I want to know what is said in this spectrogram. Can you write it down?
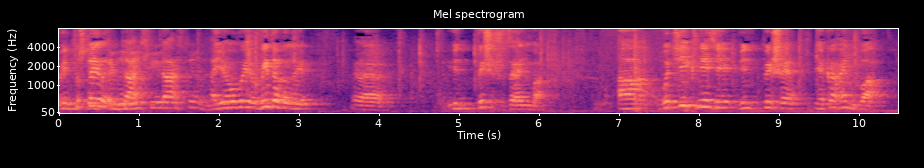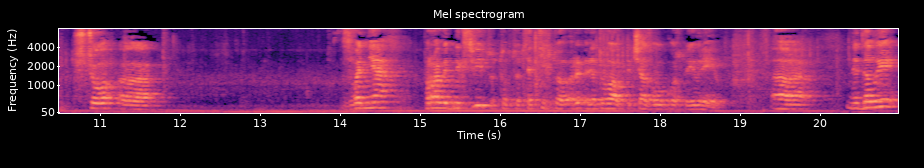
Відпустили? Так, так. А його видавили. Е, він пише, що це ганьба. А в оцій книзі він пише, яка ганьба, що е, звання праведник світу, тобто це ті, хто рятував під час Голокосту євреїв, е, не дали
